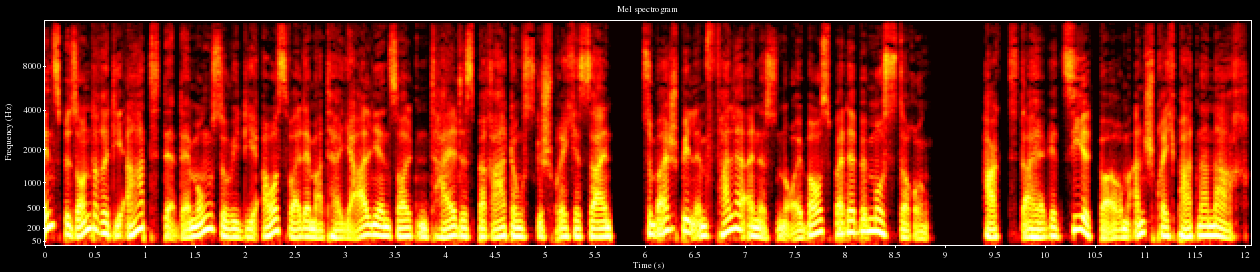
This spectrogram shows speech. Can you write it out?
Insbesondere die Art der Dämmung sowie die Auswahl der Materialien sollten Teil des Beratungsgespräches sein, zum Beispiel im Falle eines Neubaus bei der Bemusterung. Hakt daher gezielt bei eurem Ansprechpartner nach.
